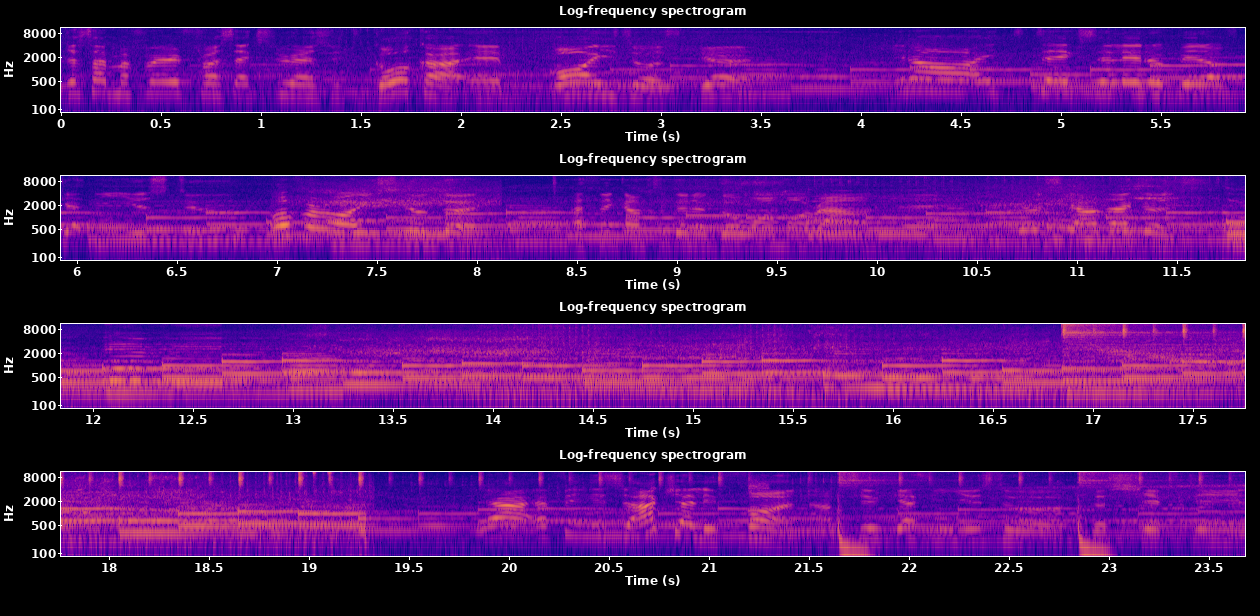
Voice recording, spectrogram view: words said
just had my very first experience with go-kart and boy it was good. You know, it takes a little bit of getting used to. Overall, it's still good. I think I'm still gonna go one more round and gonna see how that goes. Yeah, I think it's actually fun. I'm still getting used to the shifting,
